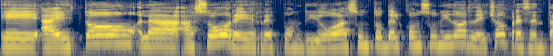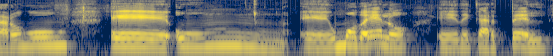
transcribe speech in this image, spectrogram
Eh, a esto la Azores respondió a Asuntos del Consumidor, de hecho presentaron un, eh, un, eh, un modelo de cartel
